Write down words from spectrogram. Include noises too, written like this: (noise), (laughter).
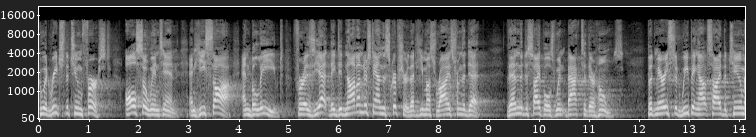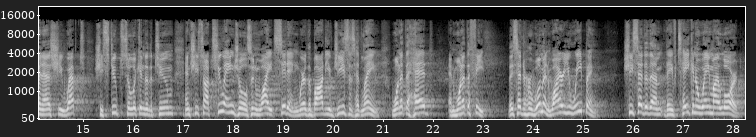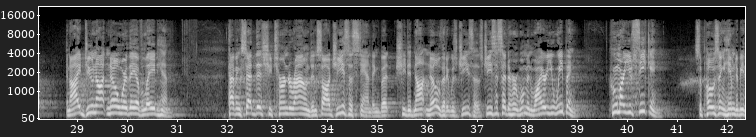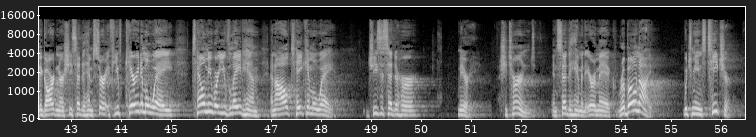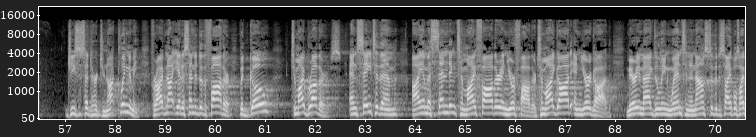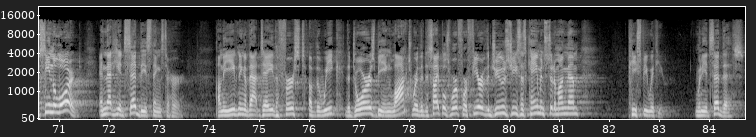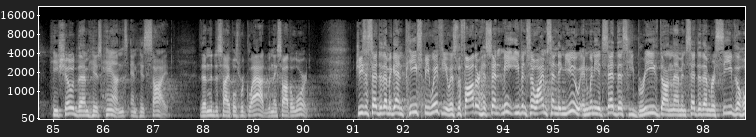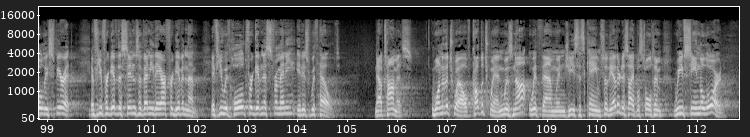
who had reached the tomb first, also went in, and he saw and believed, for as yet they did not understand the scripture that he must rise from the dead. Then the disciples went back to their homes. But Mary stood weeping outside the tomb, and as she wept, she stooped to look into the tomb, and she saw two angels in white sitting where the body of Jesus had lain, one at the head and one at the feet. They said to her, Woman, why are you weeping? She said to them, They've taken away my Lord and I do not know where they have laid him. Having said this, she turned around and saw Jesus standing, but she did not know that it was Jesus. Jesus said to her, Woman, why are you weeping? Whom are you seeking? Supposing him to be the gardener, she said to him, Sir, if you've carried him away, tell me where you've laid him, and I'll take him away. Jesus said to her, Mary. She turned and said to him in Aramaic, Rabboni, which means teacher. Jesus said to her, Do not cling to me, for I have not yet ascended to the Father, but go to my brothers and say to them, I am ascending to my Father and your Father, to my God and your God. Mary Magdalene went and announced to the disciples, I've seen the Lord, and that he had said these things to her. On the evening of that day, the first of the week, the doors being locked where the disciples were for fear of the Jews, Jesus came and stood among them. Peace be with you. When he had said this, he showed them his hands and his side. Then the disciples were glad when they saw the Lord. Jesus said to them again, Peace be with you. As the Father has sent me, even so I'm sending you. And when he had said this, he breathed on them and said to them, Receive the Holy Spirit. If you forgive the sins of any, they are forgiven them. If you withhold forgiveness from any, it is withheld. Now, Thomas, one of the twelve, called the twin, was not with them when Jesus came. So the other disciples told him, We've seen the Lord.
